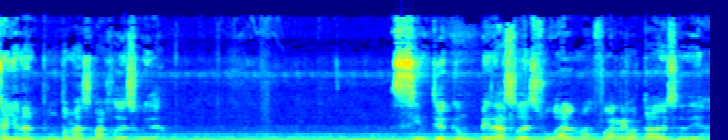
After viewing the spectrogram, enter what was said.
cayó en el punto más bajo de su vida. Sintió que un pedazo de su alma fue arrebatada ese día.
